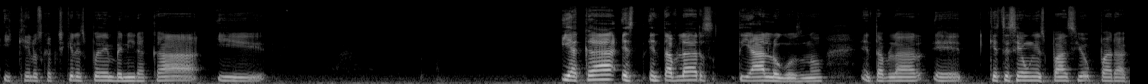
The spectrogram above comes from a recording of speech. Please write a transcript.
y que los cachiqueles pueden venir acá y, y acá entablar diálogos, ¿no? Entablar, eh, que este sea un espacio para,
